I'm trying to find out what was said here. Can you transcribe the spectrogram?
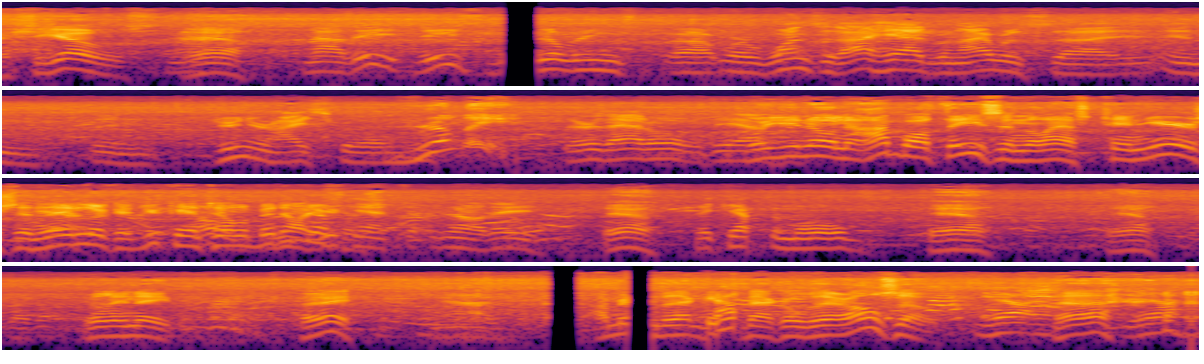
There she goes. Yeah. now these these buildings uh, were ones that I had when I was uh, in in junior high school. Really? They're that old. Yeah. Well, you know, now I bought these in the last ten years, and they look at you can't tell a bit no, of you can't. No, they Yeah. they kept the mold. Yeah. Yeah. Really neat. Hey, Yeah. I remember that gap back over there also. Yeah. Huh? yeah.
